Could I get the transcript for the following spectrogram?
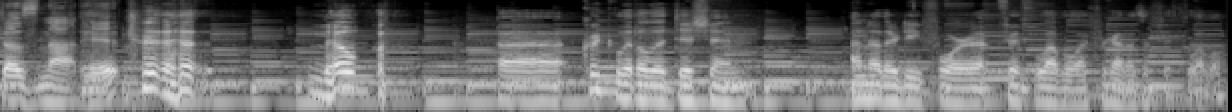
does not hit. nope. Uh, quick little addition. Another D4 at fifth level. I forgot it was a fifth level.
